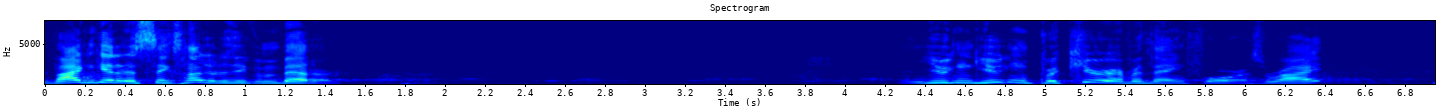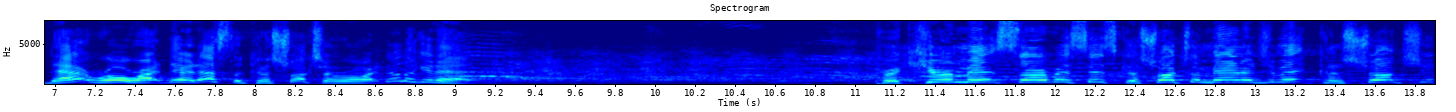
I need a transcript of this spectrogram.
If I can get it at 600, it's even better. You can you can procure everything for us, right? That role right there, that's the construction role right there. Look at that. Procurement services, construction management, construction.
